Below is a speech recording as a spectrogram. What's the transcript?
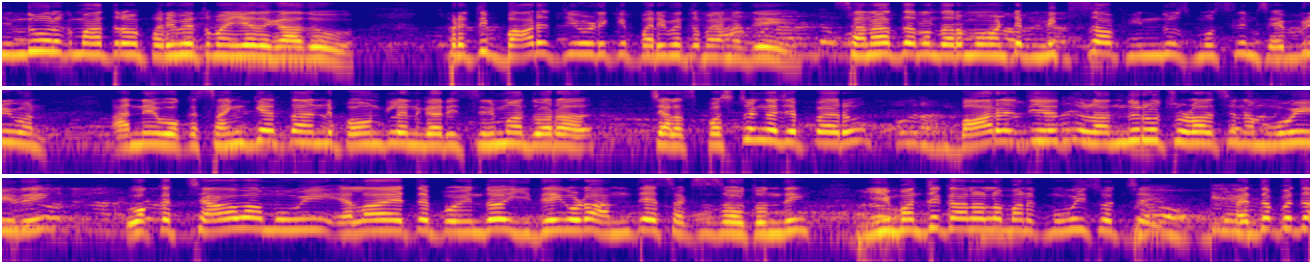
హిందువులకు మాత్రమే పరిమితం అయ్యేది కాదు. ప్రతి భారతీయుడికి పరిమితమైనది. సనాతన ధర్మం అంటే mix of Hindus Muslims everyone అనే ఒక సంకేతాన్ని పవన్ కళ్యాణ్ గారి ఈ సినిమా ద్వారా చాలా స్పష్టంగా చెప్పారు. భారతీయులు అందరూ చూడాల్సిన మూవీ ఇది. ఒక చావా మూవీ ఎలా అయితే పోయిందో ఇదే కూడా అంతే సక్సెస్ అవుతుంది. ఈ మధ్య కాలంలో మనకు మూవీస్ వచ్చాయి. పెద్ద పెద్ద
